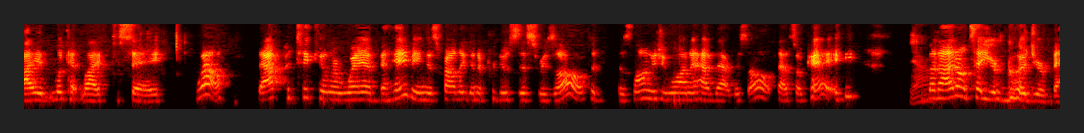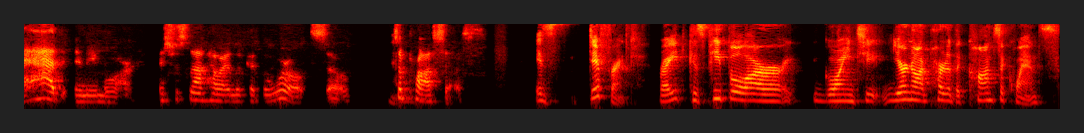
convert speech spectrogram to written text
I look at life to say well that particular way of behaving is probably going to produce this result. As long as you want to have that result, that's okay. Yeah. But I don't say you're good, you're bad anymore. It's just not how I look at the world. So it's a process. It's different, right? Because people are going to, you're not part of the consequence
